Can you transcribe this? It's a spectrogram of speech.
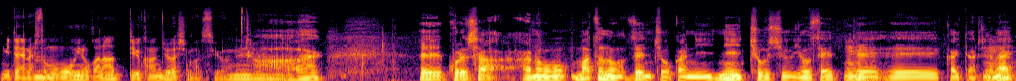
みたいな人も多いのかなっていう感じはしますよね。はいえー、これさあの松野前長官にに聴取要請って、うん、えー、書いてあるじゃない、うん、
